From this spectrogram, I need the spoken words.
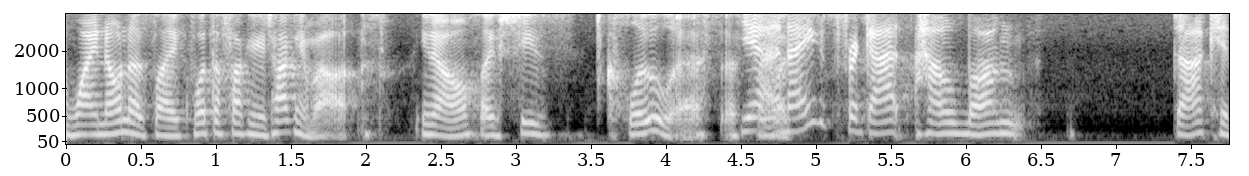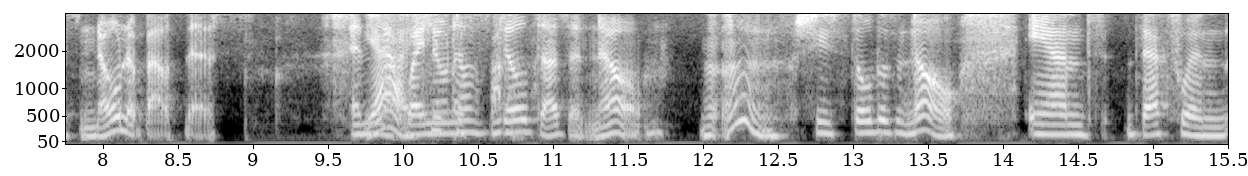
Wynonna's like what the fuck are you talking about you know like she's clueless as yeah and I forgot how long Doc has known about this and Yeah, Wynonna still doesn't know Mm-mm, she still doesn't know. And that's when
